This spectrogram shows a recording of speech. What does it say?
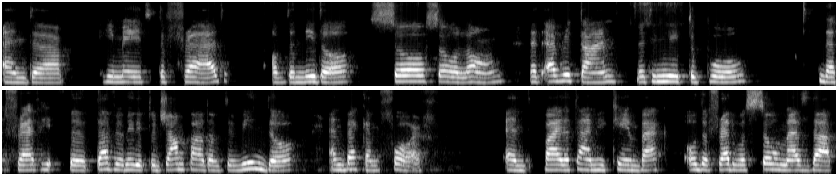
and uh, he made the thread of the needle so so long that every time that he needed to pull that thread, he, the devil needed to jump out of the window and back and forth. And by the time he came back, all the thread was so messed up.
